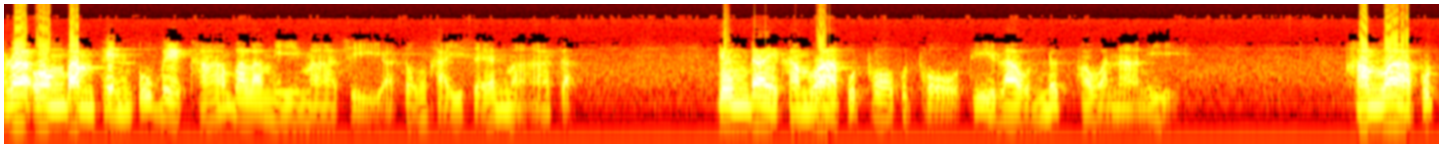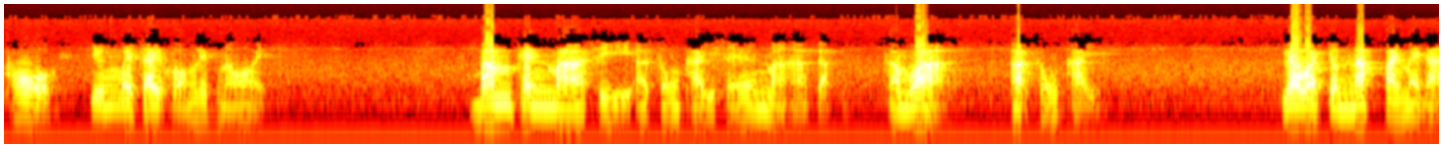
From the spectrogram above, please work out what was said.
พระองค์บำเพ็ญอุเบกขาบารมีมาสี่อสงไขยแสนมหากัป จึงได้คำว่าพุทโธพุทโธที่เรานึกภาวนานี้คำว่าพุทโธจึงไม่ใช่ของเล็กน้อยบำเพ็ญมาสีอสงไขยแสนมหากัปคำว่าอสงไขยแล้วว่าจนนับไปไม่ได้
